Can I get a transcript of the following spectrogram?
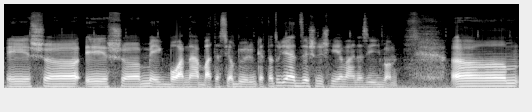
és, uh, és uh, még barnábbá teszi a bőrünket. Tehát ugye edzésen is nyilván ez így van. Um,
